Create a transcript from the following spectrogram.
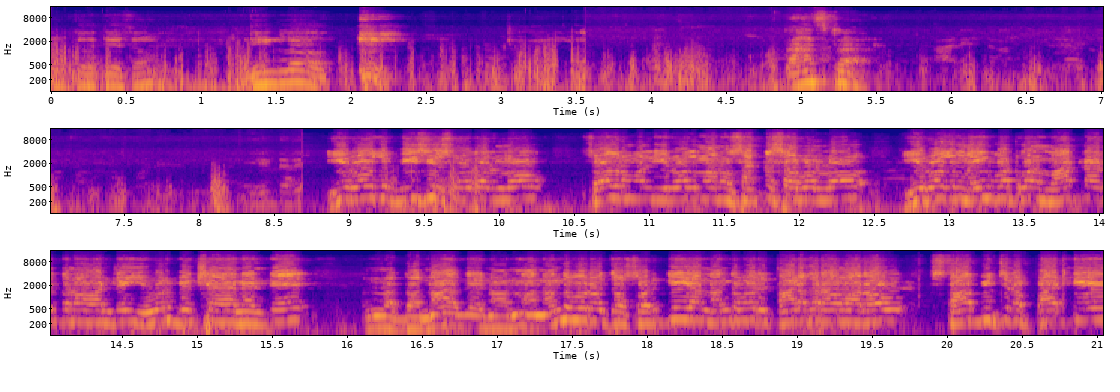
ముఖ్య ఉద్దేశం దీనిలో రాష్ట్ర ఈ రోజు బీసీ సోదరులు సోదరులు ఈ రోజు మనం చట్టసభల్లో ఈ రోజు మైకు పట్టుకొని మాట్లాడుతున్నాం అంటే ఎవరు భిక్ష అని అంటే నందమూరి స్వర్గీయ నందమూరి తారక రామారావు స్థాపించిన పార్టీయే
